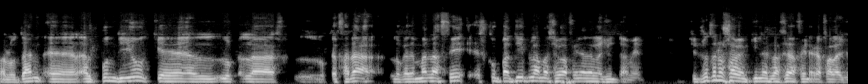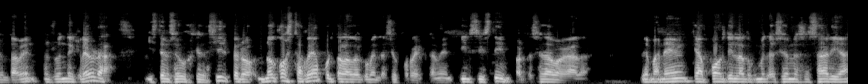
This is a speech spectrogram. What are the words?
Per tant, eh, el punt diu que el, la, el que farà, el que demana fer és compatible amb la seva feina de l'Ajuntament. Si nosaltres no sabem quina és la seva feina que fa l'Ajuntament, ens ho hem de creure i estem segurs que és així, però no costa res aportar la documentació correctament. Insistim, per tercera vegada. Demanem que aportin la documentació necessària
